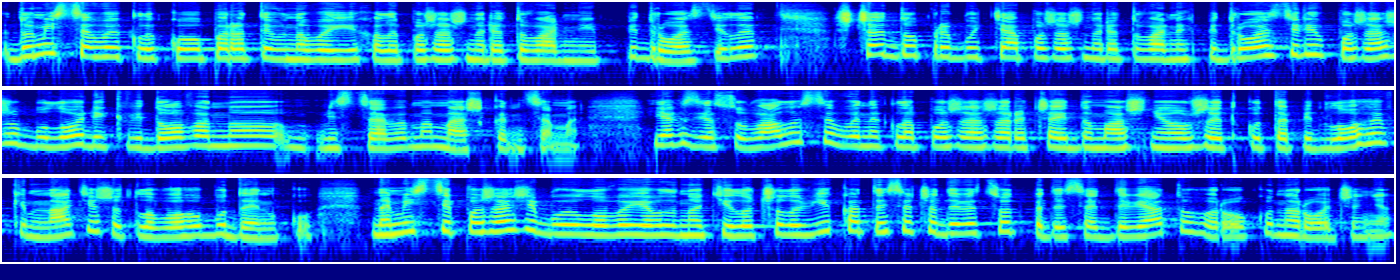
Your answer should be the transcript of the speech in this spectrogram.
До місця виклику оперативно виїхали пожежно-рятувальні підрозділи. Ще до прибуття пожежно-рятувальних підрозділів пожежу було ліквідовано місцевими мешканцями. Як з'ясувалося, виникла пожежа речей домашнього вжитку та підлоги в кімнаті житлового будинку. На місці пожежі було виявлено тіло чоловіка 1959 року народження.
